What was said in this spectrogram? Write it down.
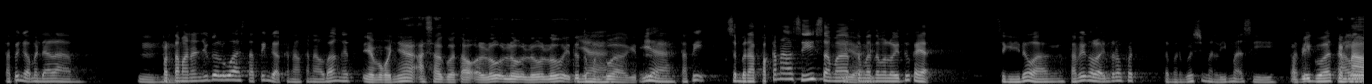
Tapi nggak mendalam Hmm, hmm. pertemanan juga luas tapi nggak kenal kenal banget. Ya pokoknya asal gue tahu lu lu lu lu itu Iya, temen gue gitu. iya tapi seberapa kenal sih sama Iya, teman-teman lo itu kayak segini doang. Tapi kalau introvert teman gue cuma lima sih. Tapi, Tapi gue tahu kenal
